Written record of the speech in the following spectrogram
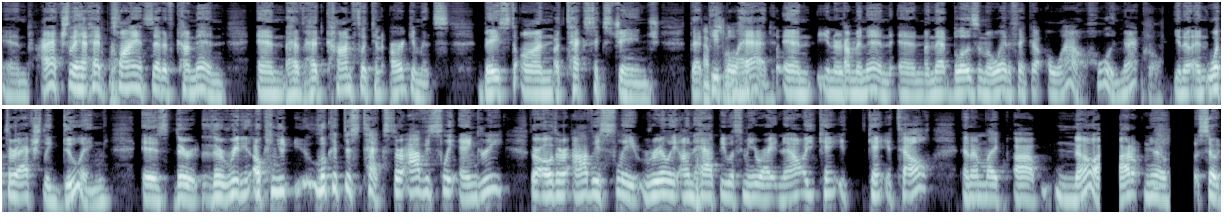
and I actually have had clients that have come in and have had conflict and arguments based on a text exchange that Absolutely. people had. And, you know, coming in and, and that blows them away to think, oh, wow, holy mackerel. You know, and what they're actually doing is they're, they're reading, oh, can you look at this text? They're obviously angry. They're, oh, they're obviously really unhappy with me right now. You can't, you, can't you tell? And I'm like, uh, no, I don't, you know, so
